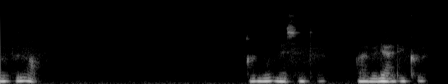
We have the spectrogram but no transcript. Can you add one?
open up. I'm not listened to. I'm inadequate.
